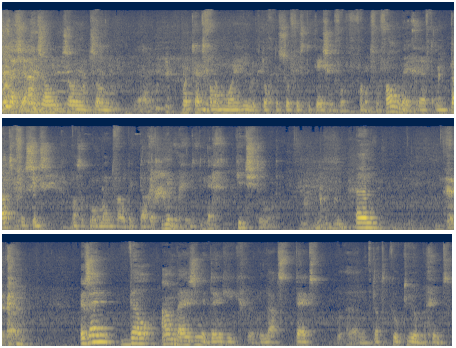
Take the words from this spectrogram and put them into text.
zodat je aan zo'n zo'n zo'n portret van een mooi huwelijk toch de sophistication van, van het verval meegrijft. En dat precies was het moment waarop ik dacht, hier begint het echt kitsch te worden. Um, er zijn wel aanwijzingen, denk ik, de laatste tijd, um, dat de cultuur begint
